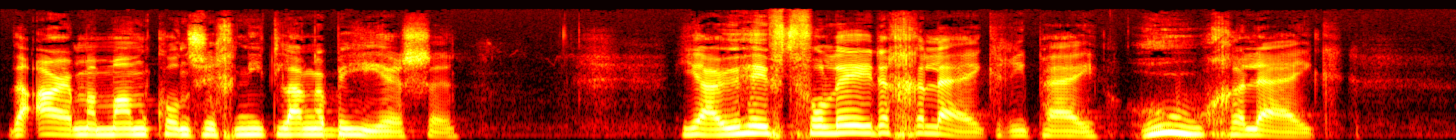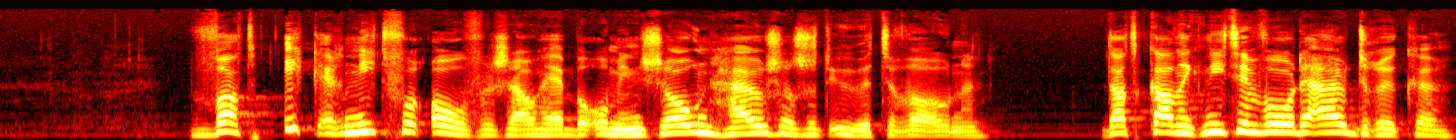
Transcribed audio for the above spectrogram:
De arme man kon zich niet langer beheersen. Ja, u heeft volledig gelijk, riep hij. Hoe gelijk? Wat ik er niet voor over zou hebben om in zo'n huis als het uwe te wonen. Dat kan ik niet in woorden uitdrukken.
